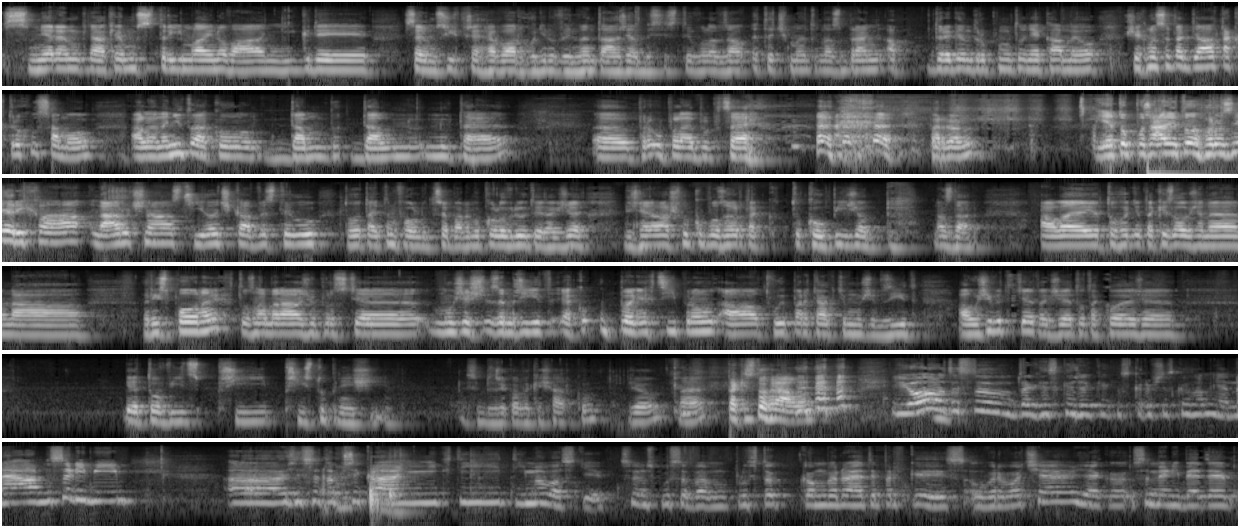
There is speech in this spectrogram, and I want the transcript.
směrem k nějakému streamlinování, kdy se nemusíš přehrabovat hodinu v inventáři, aby si ty vole vzal attachment na zbraň a drag and dropnul to někam, jo. Všechno se tak dělá tak trochu samo, ale není to jako dump down nuté uh, pro úplné blbce. Pardon. Je to pořád, je to hrozně rychlá, náročná střílečka ve stylu toho Titanfallu třeba, nebo Call of Duty, takže když nedáváš chvilku pozor, tak to koupíš a pff, nazdar. Ale je to hodně taky založené na respawnech, to znamená, že prostě můžeš zemřít jako úplně chcípnout a tvůj parťák tě může vzít a uživit tě, takže je to takové, že je to víc pří, přístupnější. Jestli bys řekl taky Šárko, že jo? Ne? Taky jsi to hrál. Jo, no to jsi to tak hezky řekl, jako skoro všechno za mě. Ne, ale mně se líbí, uh, že se to přiklání k té týmovosti svým způsobem. Plus to kombinuje ty prvky z Overwatche, že jako se mi líbí ty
